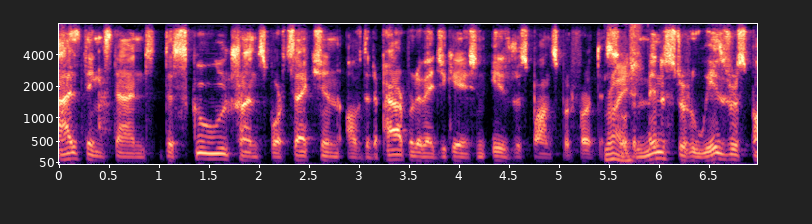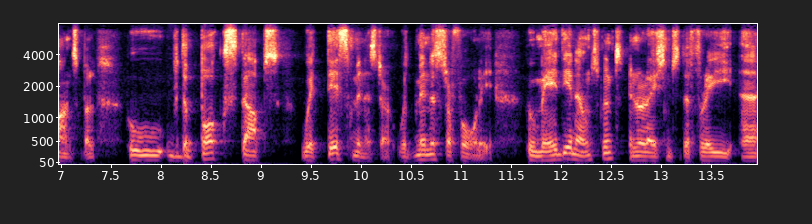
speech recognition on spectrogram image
as things stand, the school transport section of the Department of Education is responsible for this. Right. So the minister who is responsible, who the buck stops with this minister, with Minister Foley, who made the announcement in relation to the free uh,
